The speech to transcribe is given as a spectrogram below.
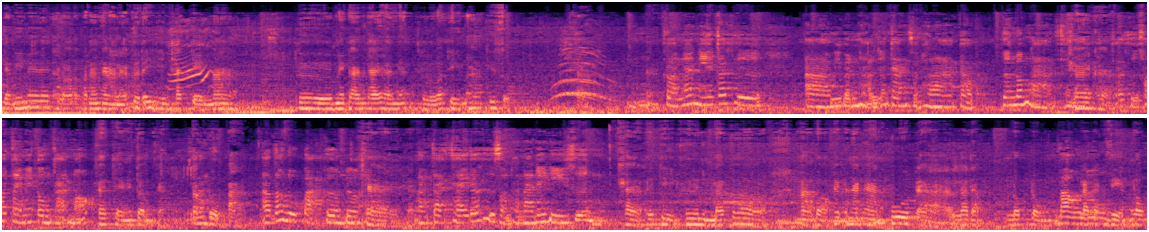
อย่างนี้ไม่ได้ทะเลาะกับพนักงานแล้วคือได้ยินชัดเจนมาก คือในการใช้อันนี้ถือว่าดีมากที่สุดก่อนหน้านี้ก็คือ อ่ามีปัญหาเรื่องการสนทนากับเพื่อนร่วมงานใช่ไหมใช่ค่ะ ก็คือเข้าใจไม่ตรงกันเนาะเข้าใจไม่ตรงกันต้องดูปาก เราต้องดูปากเพิ่มด้วยใช่ครับ หลังจากใช้ก็คือสนทนาได้ดีขึ้น ค่ะได้ดีขึ้นแล้วก็อ่าบอกให้พนักงานพูดอ่าระดับลดลงเบาลง ระดับเสียงลง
